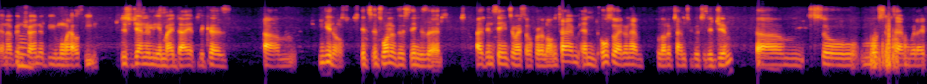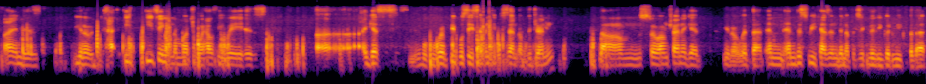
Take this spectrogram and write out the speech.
and I've been mm. trying to be more healthy, just generally in my diet because um, you know, it's it's one of those things that I've been saying to myself for a long time, and also I don't have a lot of time to go to the gym. Um, so most of the time, what I find is, you know, eat, eating in a much more healthy way is, uh, I guess, when people say seventy percent of the journey. Um, so I'm trying to get, you know, with that, and and this week hasn't been a particularly good week for that.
